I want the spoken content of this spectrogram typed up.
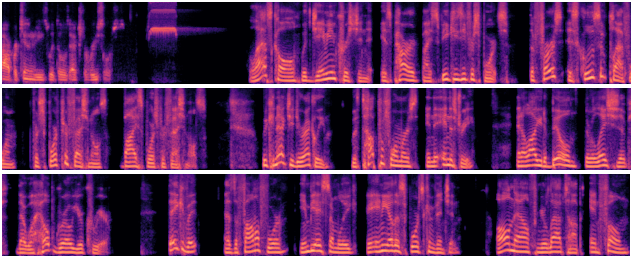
opportunities with those extra resources Last Call with Jamion Christian is powered by Speakeasy for Sports the first exclusive platform for sports professionals by sports professionals. We connect you directly with top performers in the industry and allow you to build the relationships that will help grow your career. Think of it as the Final Four, NBA Summer League, or any other sports convention, all now from your laptop and phone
